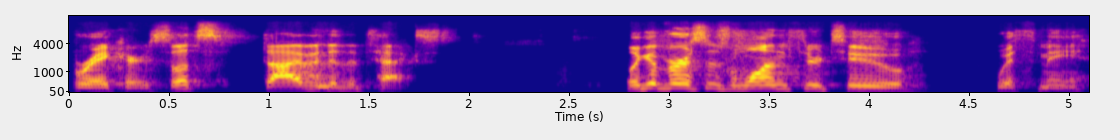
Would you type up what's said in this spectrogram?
breakers. So, let's dive into the text. Look at verses 1 through 2 with me.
